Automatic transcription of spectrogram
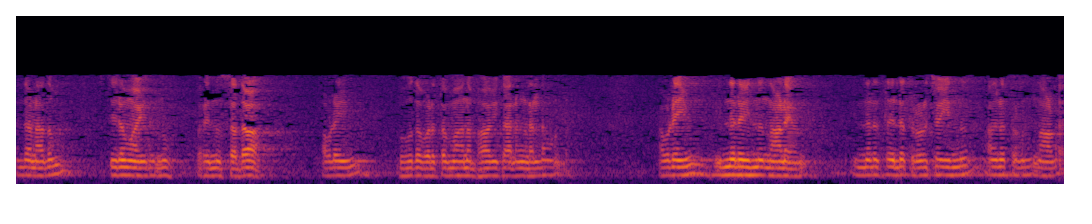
എന്താണ്? അതും സ്ഥിരമായിരുന്നു. പറയുന്നു സദാ. അവിടെയും ഭൂതവർത്തമാന ഭാവി കാലങ്ങളെല്ലാം ഉണ്ട്. അവിടെയും ഇന്നലെ ഇന്ന് നാളെയാണ്. ഇന്നലത്തെ തുടർച്ച ഇന്ന് അതിനെ തുടർന്ന് നാളെ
